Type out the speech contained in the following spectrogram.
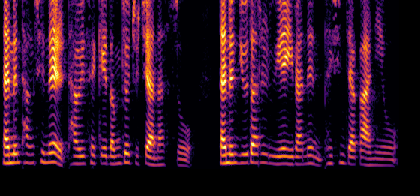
나는 당신을 다윗에게 넘겨주지 않았소. 나는 유다를 위해 일하는 배신자가 아니오.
